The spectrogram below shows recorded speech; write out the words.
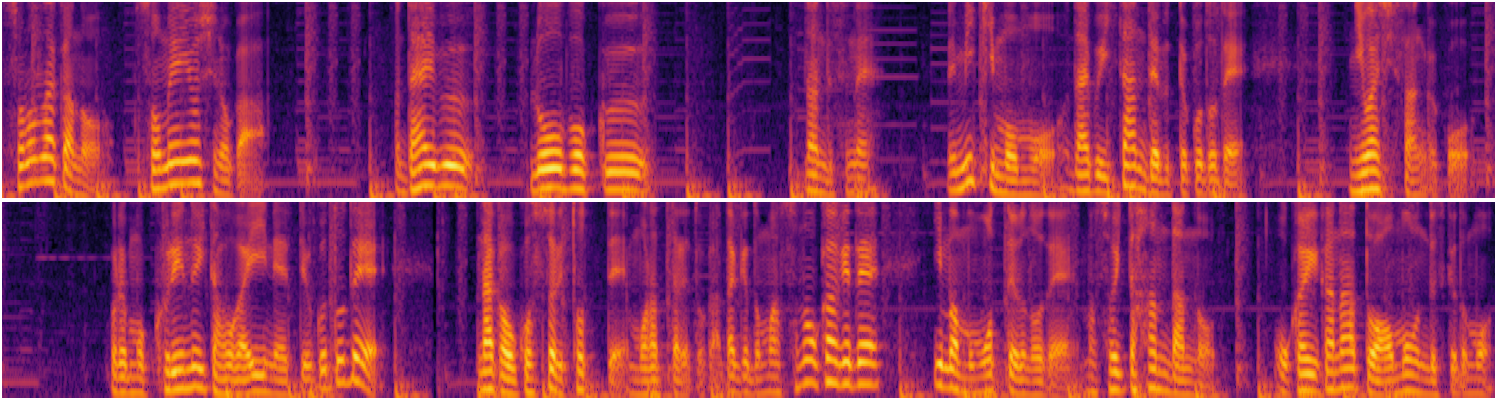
その中のソメイヨシノがだいぶ老木なんですね。で幹ももうだいぶ傷んでるってことで庭師さんがこうこれもうくり抜いた方がいいねっていうことで中をこっそり取ってもらったりとか。だけどまあそのおかげで今も持ってるので、まあ、そういった判断のおかげかなとは思うんですけども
